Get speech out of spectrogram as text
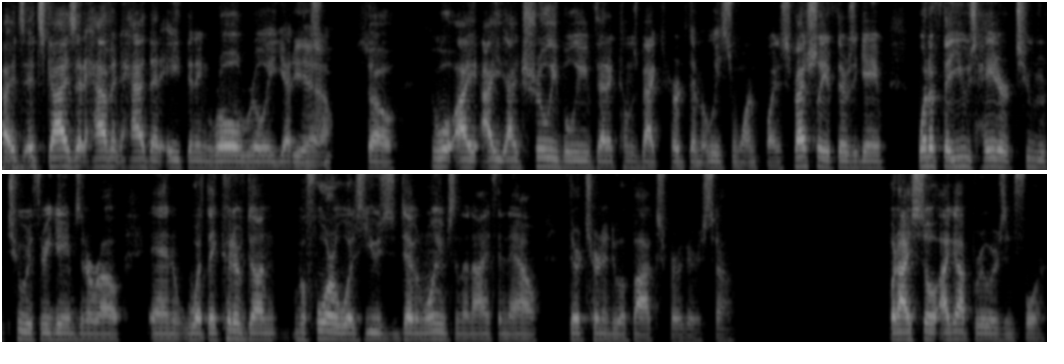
uh, It's it's guys that haven't had that eighth inning role really yet. this Yeah. year. So well, I, I I truly believe that it comes back to hurt them at least one point, especially if there's a game. What if they use Hader two two or three games in a row? And what they could have done before was use Devin Williams in the ninth, and now they're turned into a Boxberger. So, but I still I got Brewers in four.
